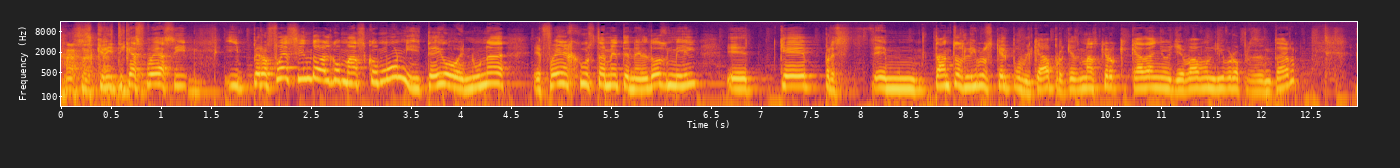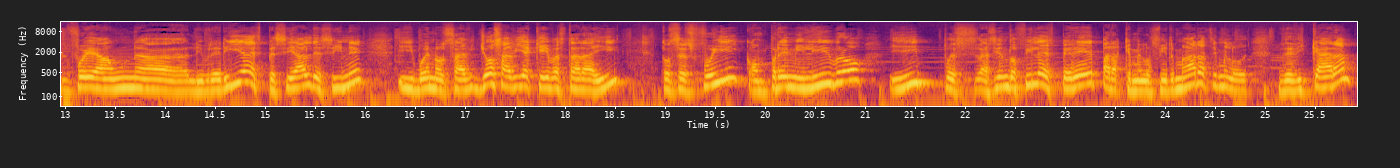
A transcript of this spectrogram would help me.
sus críticas fue así. Y, pero fue haciendo algo más común y te digo, en una, eh, fue justamente en el 2000 eh, que pres- en tantos libros que él publicaba, porque es más, creo que cada año llevaba un libro a presentar fue a una librería especial de cine y bueno, sab- yo sabía que iba a estar ahí. Entonces fui, compré mi libro y pues haciendo fila esperé para que me lo firmara, así me lo dedicara.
